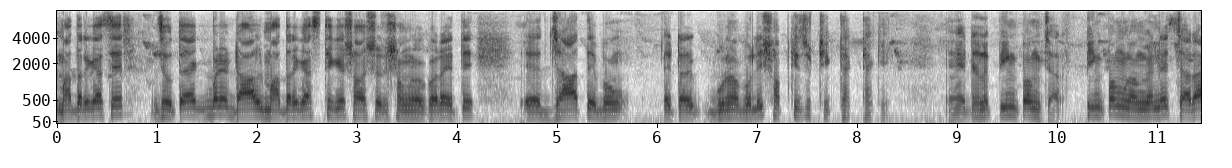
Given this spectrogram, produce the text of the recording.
মাদার গাছের, যেহেতু একবারে ডাল মাদার গাছ থেকে সরাসরি সংগ্রহ করা, এতে জাত এবং এটার গুণাবলী সব কিছু ঠিকঠাক থাকে। এটা হলো পিং পং চারা। পিং পং লঙ্ঘনের চারা,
